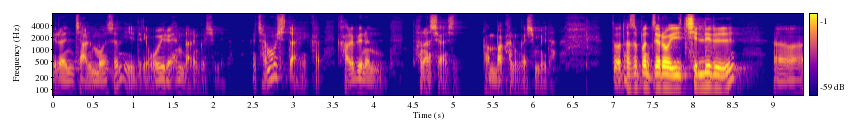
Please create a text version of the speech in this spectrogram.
이런 잘못을 이들이 오히려 한다는 것입니다. 그러니까 잘못이다. 칼빈은 하나씩 하나씩 반박하는 것입니다. 또 다섯 번째로 이 진리를 어,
